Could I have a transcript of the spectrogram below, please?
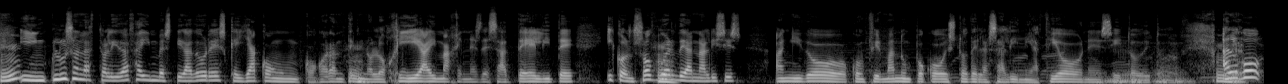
¿Mm? E incluso en la actualidad hay investigadores que ya con, con gran tecnología, imágenes de satélite y con software de análisis han ido confirmando un poco esto de las alineaciones y todo y todo. Algo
